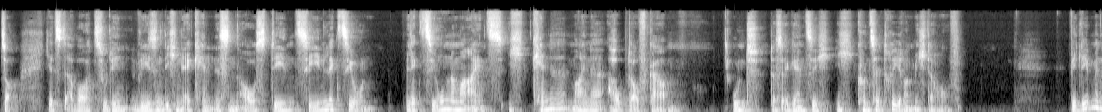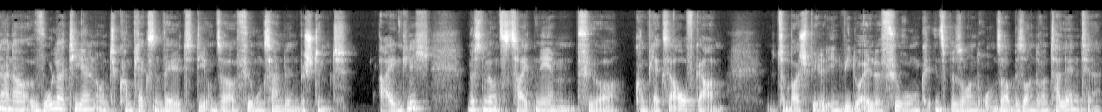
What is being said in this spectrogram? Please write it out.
So, jetzt aber zu den wesentlichen Erkenntnissen aus den zehn Lektionen. Lektion Nummer eins: Ich kenne meine Hauptaufgaben. Und das ergänze ich, ich konzentriere mich darauf. Wir leben in einer volatilen und komplexen Welt, die unser Führungshandeln bestimmt. Eigentlich müssen wir uns Zeit nehmen für komplexe Aufgaben, zum Beispiel individuelle Führung, insbesondere unserer besonderen Talente.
